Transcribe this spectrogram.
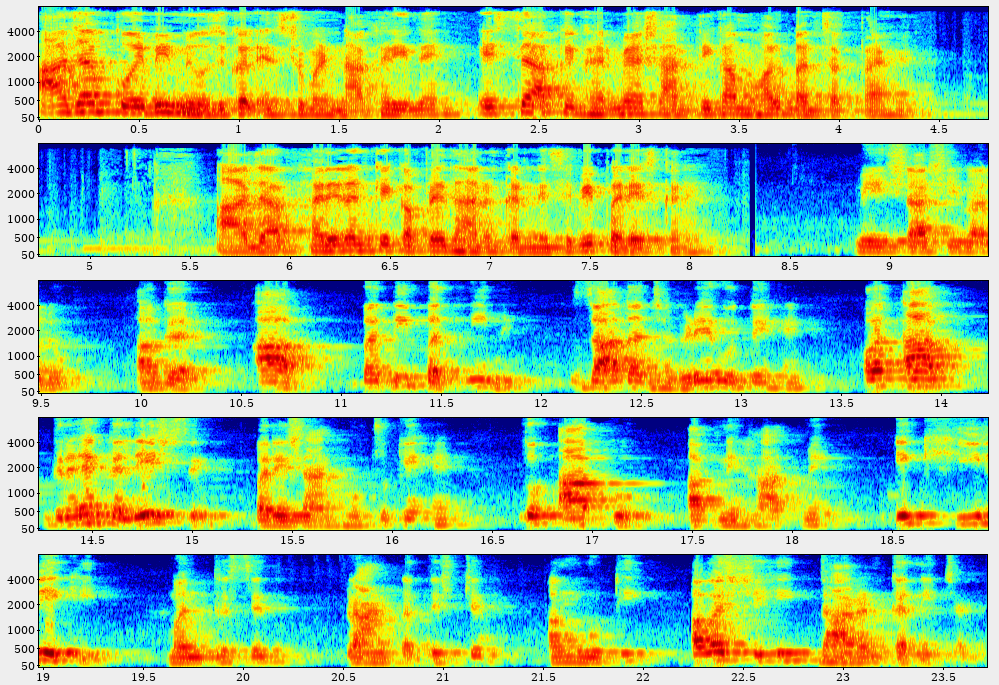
आज आप कोई भी म्यूजिकल इंस्ट्रूमेंट ना खरीदें, इससे आपके घर में अशांति का माहौल बन सकता है। आज आप हरे रंग के कपड़े धारण करने से भी परहेज करें। मेष राशि वालों, अगर आप पति पत्नी में ज़्यादा झगड़े होते हैं और आप ग्रह कलेश से परेशान हो चुके हैं तो आपको अपने हाथ में एक हीरे की मंत्र सिद्ध प्राण प्रतिष्ठित अंगूठी अवश्य ही धारण करनी चाहिए।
